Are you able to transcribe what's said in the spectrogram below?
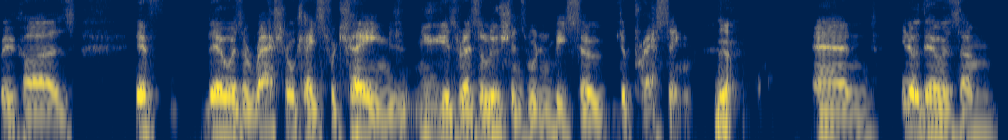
because if there was a rational case for change, New Year's resolutions wouldn't be so depressing. Yeah. And you know there was um.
